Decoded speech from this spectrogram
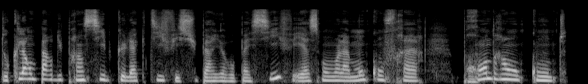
Donc là, on part du principe que l'actif est supérieur au passif et à ce moment-là, mon confrère prendra en compte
